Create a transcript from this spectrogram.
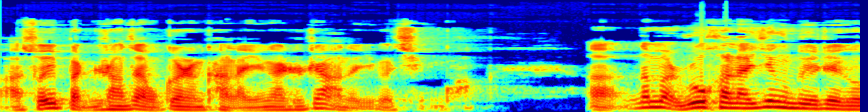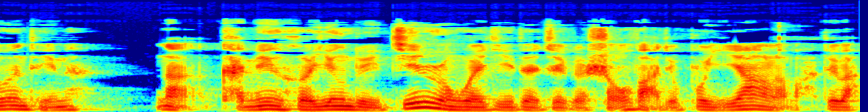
啊。所以，本质上，在我个人看来，应该是这样的一个情况啊。那么，如何来应对这个问题呢？那肯定和应对金融危机的这个手法就不一样了嘛，对吧？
